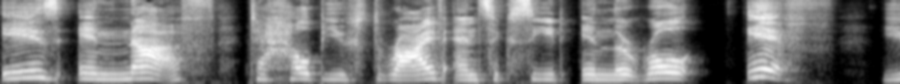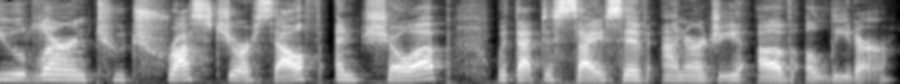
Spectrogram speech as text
is enough to help you thrive and succeed in the role if you learn to trust yourself and show up with that decisive energy of a leader.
